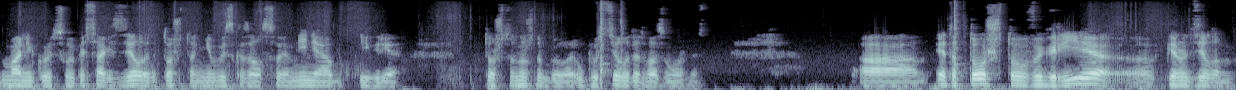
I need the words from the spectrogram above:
маленькую свой косяк сделал, это то, что не высказал свое мнение об игре. То, что нужно было, упустил вот эту возможность. А, это то, что в игре э, первым делом,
